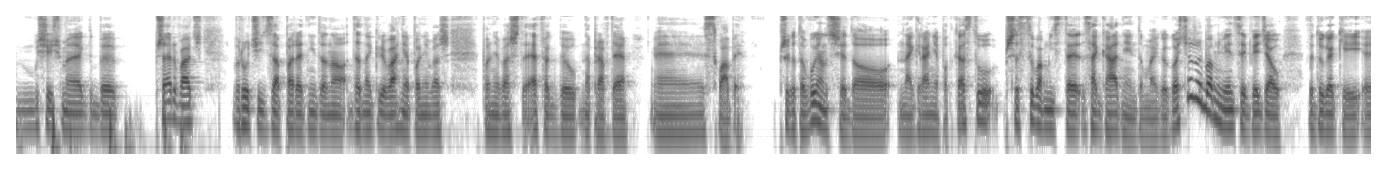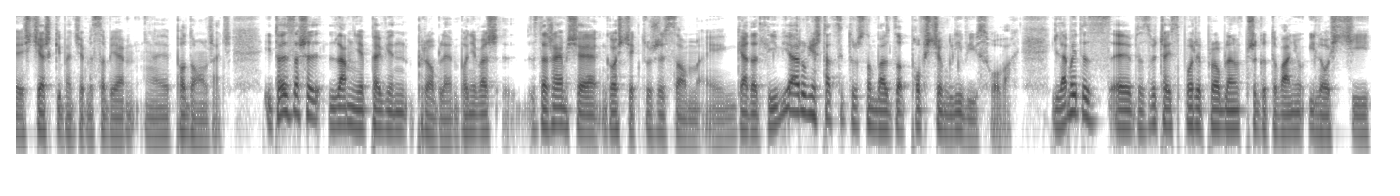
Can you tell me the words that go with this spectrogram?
musieliśmy jak gdyby przerwać, wrócić za parę dni do, do nagrywania, ponieważ, ponieważ ten efekt był naprawdę e, słaby. Przygotowując się do nagrania podcastu, przesyłam listę zagadnień do mojego gościa, żeby on mniej więcej wiedział, według jakiej e, ścieżki będziemy sobie e, podążać. I to jest zawsze dla mnie pewien problem, ponieważ zdarzają się goście, którzy są gadatliwi, a również tacy, którzy są bardzo powściągliwi w słowach. I dla mnie to jest zazwyczaj spory problem w przygotowaniu ilości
